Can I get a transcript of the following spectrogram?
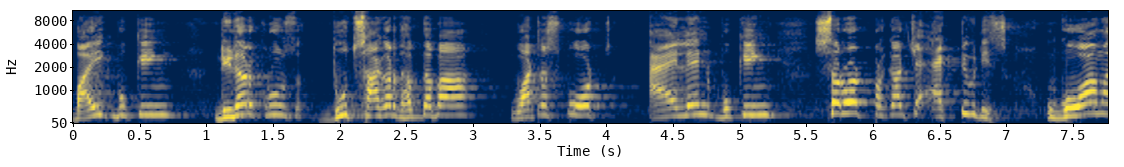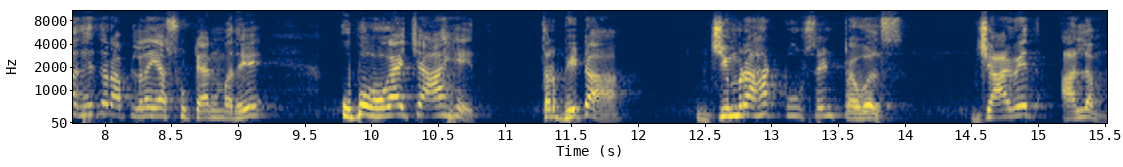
bike booking dinner cruise Dudhsagar धबधबा वॉटर स्पोर्ट्स आयलँड बुकिंग सर्व प्रकारच्या ॲक्टिव्हिटीज गोवामध्ये जर आपल्याला या सुट्यांमध्ये उपभोगायच्या आहेत तर भेटा जिमराहा tours and travels Javed Alam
